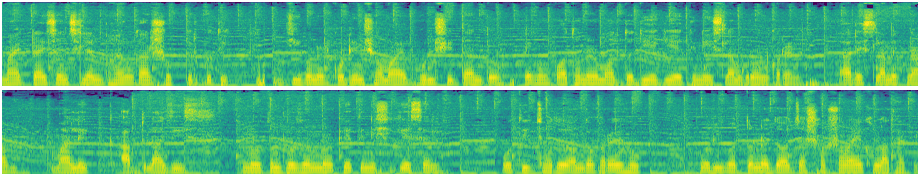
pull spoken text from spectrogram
মাইক টাইসন ছিলেন ভয়ঙ্কর শক্তির প্রতীক। জীবনের কঠিন সময়, ভুল সিদ্ধান্ত এবং পথনের মধ্য দিয়ে গিয়ে তিনি ইসলাম গ্রহণ করেন। তার ইসলামিক নাম মালিক আব্দুল আজিজ। নতুন প্রজন্মকে তিনি শিখিয়েছেন, অতীত যত অন্ধকারই হোক, পরিবর্তনের দরজা সবসময় খোলা থাকে।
